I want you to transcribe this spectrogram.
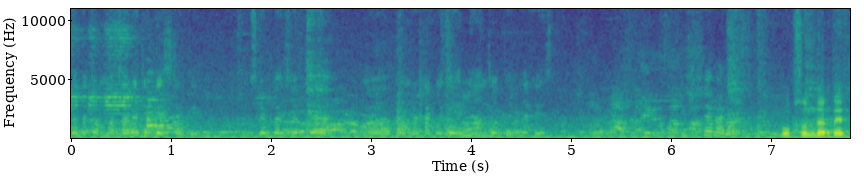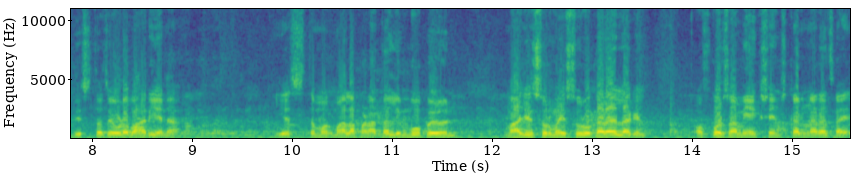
त्याचा मसाल्याची टेस्ट येते स्टेप बाय स्टेप त्या तोंडात टाकलं की एनहान्स ना टेस्ट खूप सुंदर ते दिसतंच एवढं भारी आहे ना. येस तर मग मला पण आता लिंबू पिळून माझी सुरमई सुरू करायला लागेल. ऑफकोर्स आम्ही एक्सचेंज करणारच आहे.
